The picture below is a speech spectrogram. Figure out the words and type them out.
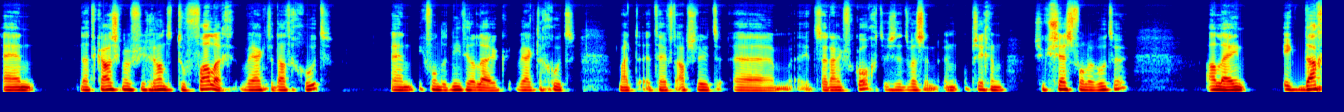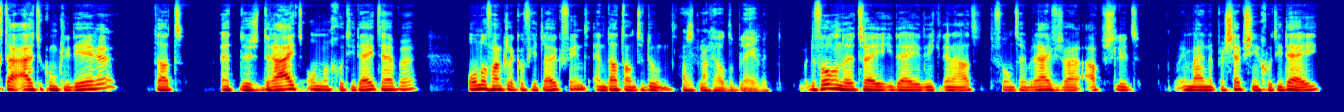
En dat met figuranten toevallig werkte dat goed. En ik vond het niet heel leuk. Werkte goed. Maar het, het heeft absoluut. ehm, het is uiteindelijk verkocht. Dus het was een, een, op zich een succesvolle route. Alleen, ik dacht daaruit te concluderen dat het dus draait om een goed idee te hebben. Onafhankelijk of je het leuk vindt. En dat dan te doen. Als het maar geld oplevert. De volgende twee ideeën die ik daarna had. De volgende twee bedrijven waren absoluut in mijn perceptie een goed idee.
